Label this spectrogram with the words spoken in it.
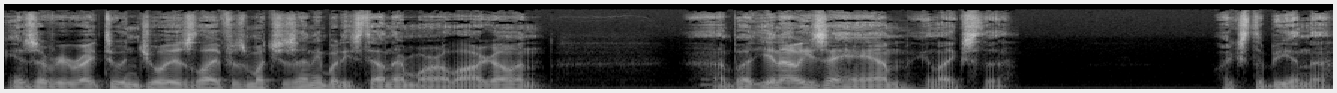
He has every right to enjoy his life as much as anybody's down there, in Mar-a-Lago, and uh, but you know he's a ham. He likes the likes to be in the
